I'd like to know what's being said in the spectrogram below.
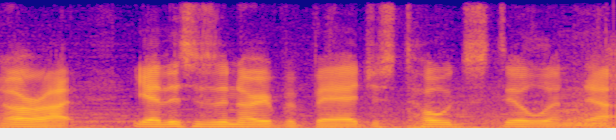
Alright, yeah, this is an overbear, just hold still and... Uh,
